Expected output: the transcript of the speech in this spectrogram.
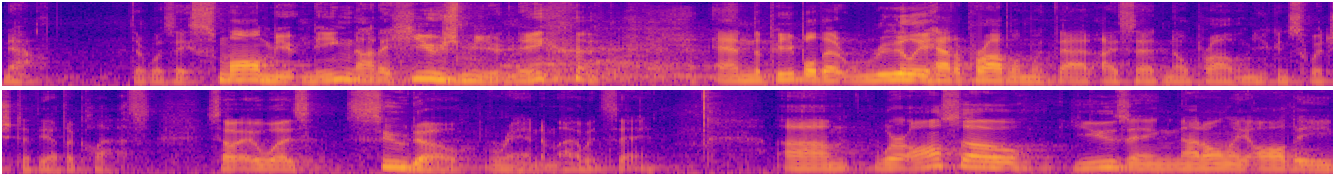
Now, there was a small mutiny, not a huge mutiny. and the people that really had a problem with that, I said, no problem, you can switch to the other class. So it was pseudo random, I would say. Um, we're also using not only all the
